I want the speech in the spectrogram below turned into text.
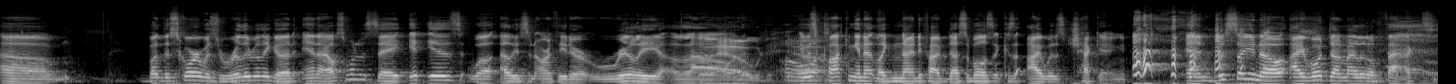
um, but the score was really, really good. And I also wanted to say it is, well, at least in our theater, really loud. Loud. It was clocking in at like 95 decibels because I was checking. and just so you know, I wrote down my little fact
